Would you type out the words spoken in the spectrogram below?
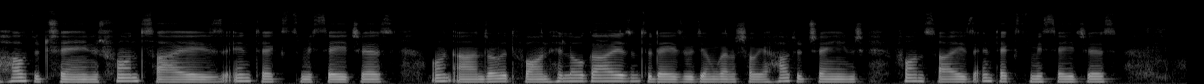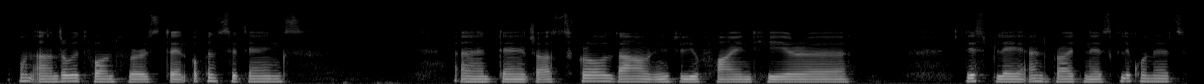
how to change font size in text messages on android phone. Hello guys. In today's video i'm gonna show you how to change font size in text messages on android phone. First then open settings and then just scroll down until you find here uh, display and brightness. Click on it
